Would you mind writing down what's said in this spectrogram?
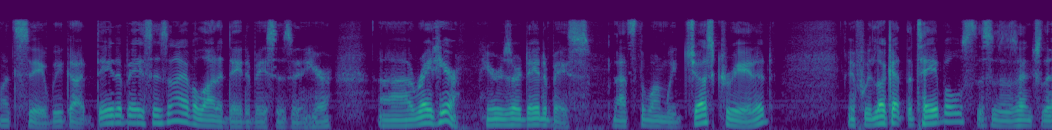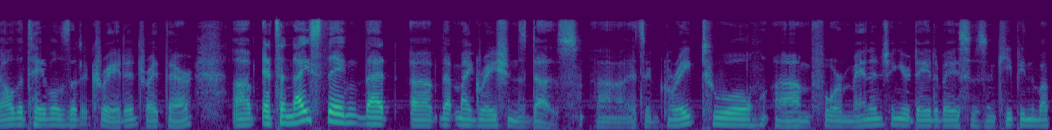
Let's see, we got databases, and I have a lot of databases in here. Uh, right here, here's our database. That's the one we just created. If we look at the tables, this is essentially all the tables that it created right there. Uh, it's a nice thing that uh, that migrations does. Uh, it's a great tool um, for managing your databases and keeping them up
